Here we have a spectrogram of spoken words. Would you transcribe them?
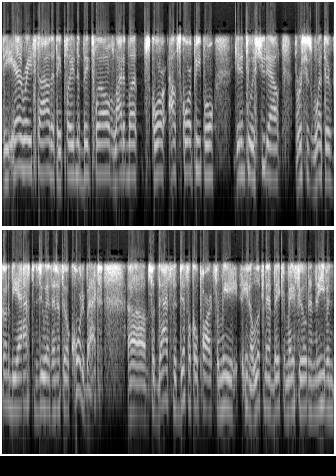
the air raid style that they played in the Big 12, light them up, score, outscore people, get into a shootout, versus what they're going to be asked to do as NFL quarterbacks. Um, so that's the difficult part for me. You know, looking at Baker Mayfield and even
